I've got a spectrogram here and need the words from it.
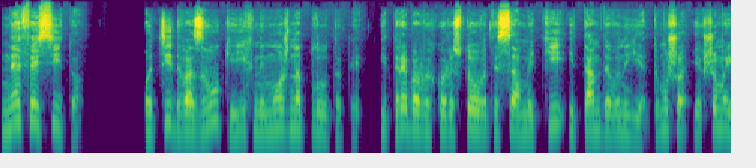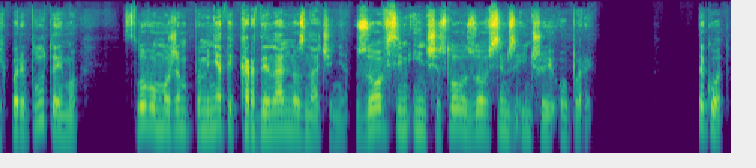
Нефесіто. Оці два звуки їх не можна плутати, і треба використовувати саме ті і там, де вони є. Тому що, якщо ми їх переплутаємо, слово може поміняти кардинально значення. Зовсім інше слово, зовсім з іншої опери. Так от,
